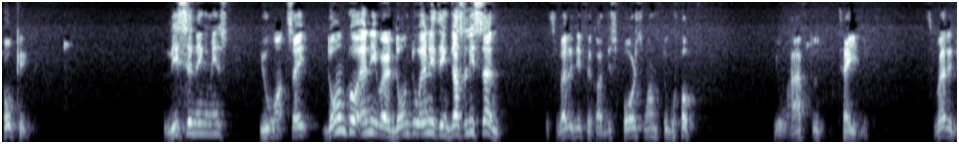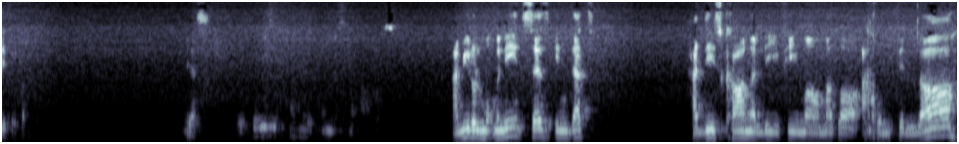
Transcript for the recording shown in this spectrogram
talking. Listening means you want say, don't go anywhere, don't do anything, just listen. It's very difficult. This horse wants to go. You have to tame it. It's very difficult. Yes. Amir al-Mu'mineen says in that hadith, kana li fima madha akhun fillah.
